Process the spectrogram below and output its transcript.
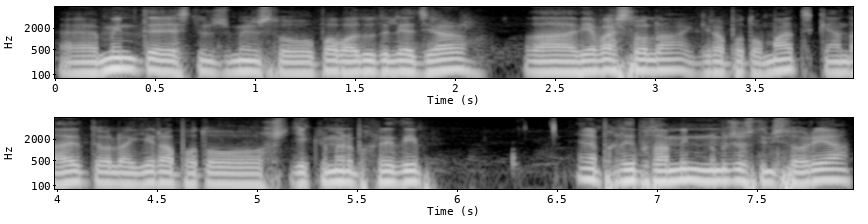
Ε, μείνετε συντονισμένοι στο papadou.gr. Θα διαβάσετε όλα γύρω από το match και να τα δείτε όλα γύρω από το συγκεκριμένο παιχνίδι. Ένα παιχνίδι που θα μείνει νομίζω στην ιστορία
